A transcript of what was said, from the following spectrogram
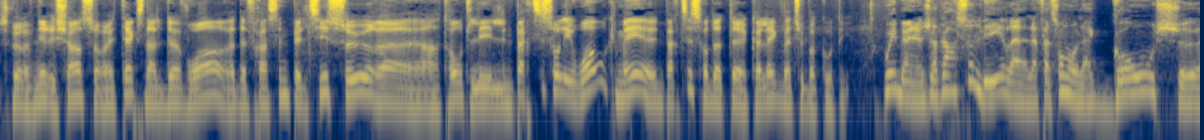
Je veux revenir, Richard, sur un texte dans le Devoir de Francine Pelletier sur, euh, entre autres, les, une partie sur les woke, mais une partie sur notre collègue Mathieu Bocoté. Oui, ben j'adore ça lire la, la façon dont la gauche euh,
